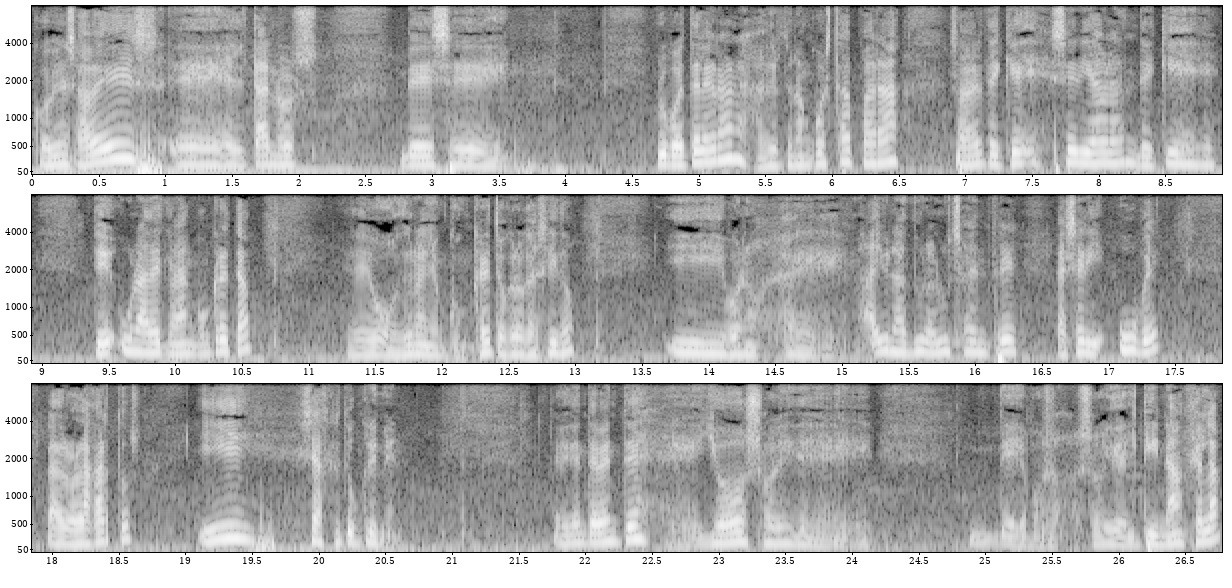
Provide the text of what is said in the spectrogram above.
Como bien sabéis, el Thanos de ese grupo de Telegram ha abierto una encuesta para saber de qué serie hablan, de qué de una década en concreta eh, o de un año en concreto creo que ha sido y bueno eh, hay una dura lucha entre la serie V la de los lagartos y se ha escrito un crimen evidentemente eh, yo soy de, de pues, soy del Team Ángela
